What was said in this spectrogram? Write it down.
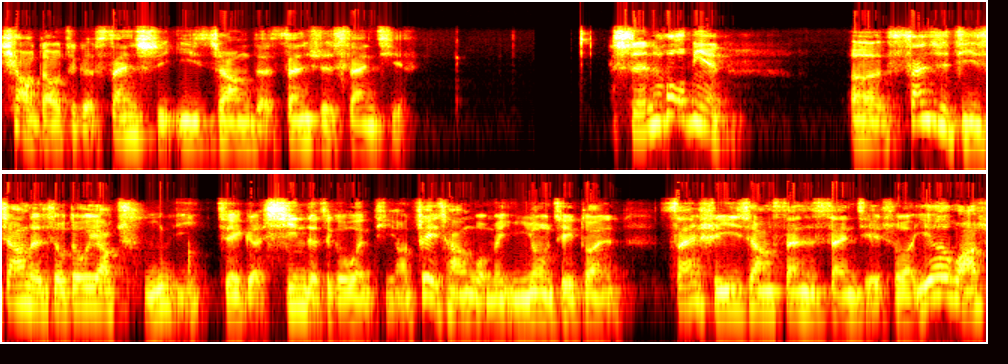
跳到这个三十一章的三十三节，神后面呃三十几章的时候都要处理这个新的这个问题啊。最常我们引用这段三十一章三十三节说：“耶和华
